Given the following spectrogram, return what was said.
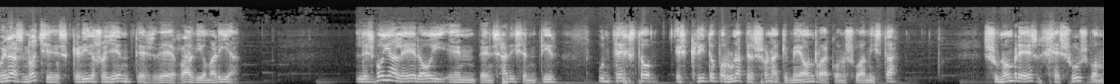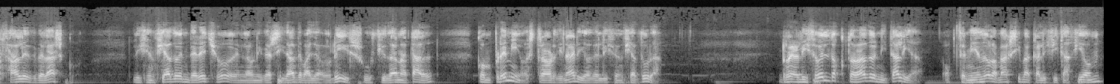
Buenas noches, queridos oyentes de Radio María. Les voy a leer hoy en Pensar y Sentir un texto escrito por una persona que me honra con su amistad. Su nombre es Jesús González Velasco, licenciado en Derecho en la Universidad de Valladolid, su ciudad natal, con premio extraordinario de licenciatura. Realizó el doctorado en Italia, obteniendo la máxima calificación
